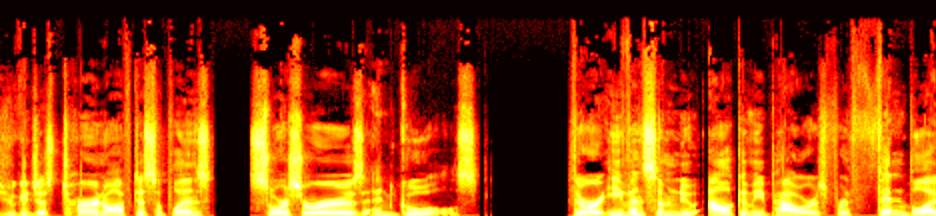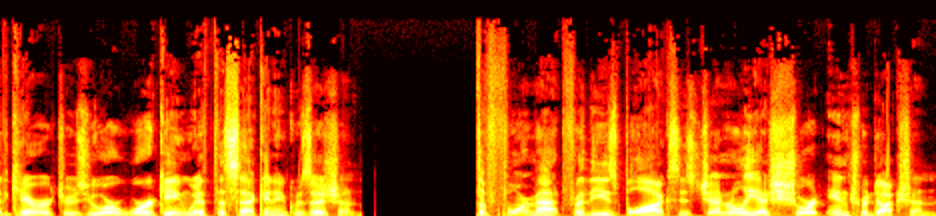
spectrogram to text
who can just turn off disciplines, sorcerers, and ghouls. There are even some new alchemy powers for thin blood characters who are working with the Second Inquisition. The format for these blocks is generally a short introduction,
